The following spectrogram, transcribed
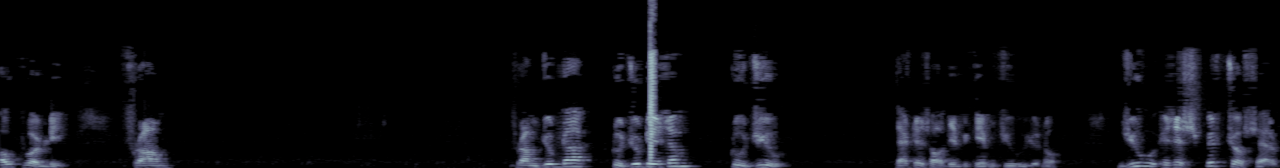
outwardly from from Judah to Judaism to Jew. That is how they became Jew, you know. Jew is a spiritual self.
